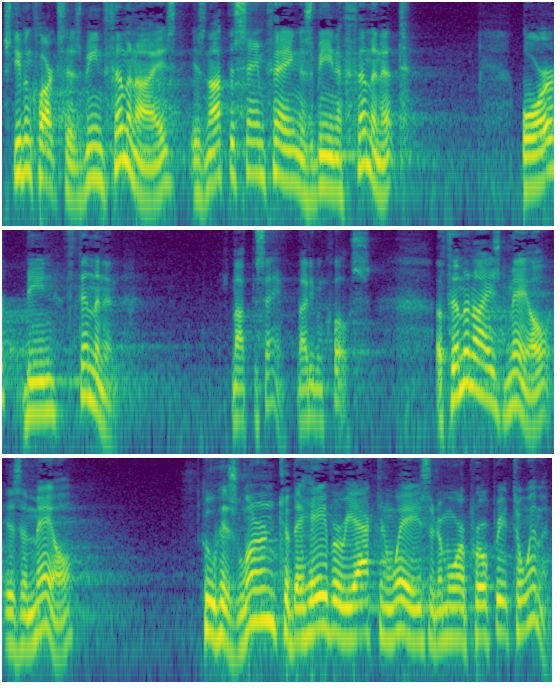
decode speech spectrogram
Stephen Clark says being feminized is not the same thing as being effeminate or being feminine. Not the same, not even close. A feminized male is a male who has learned to behave or react in ways that are more appropriate to women.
